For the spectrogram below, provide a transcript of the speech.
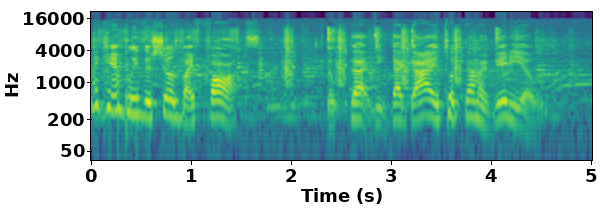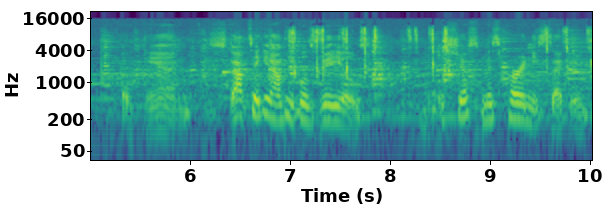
I can't believe this show's by Fox. That that guy who took down my video. Oh, Again, stop taking down people's videos. It's just misheard any second.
